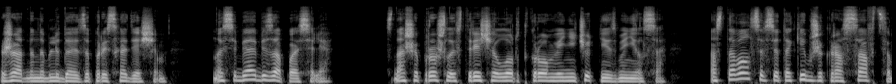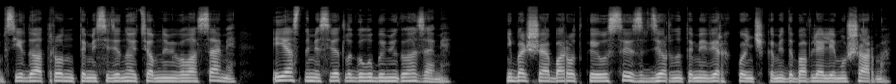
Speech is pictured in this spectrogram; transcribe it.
жадно наблюдая за происходящим, но себя обезопасили. С нашей прошлой встречи лорд Кромви ничуть не изменился. Оставался все таким же красавцем, с едва тронутыми сединой темными волосами и ясными светло-голубыми глазами — Небольшая оборотка и усы с вдернутыми вверх кончиками добавляли ему шарма.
